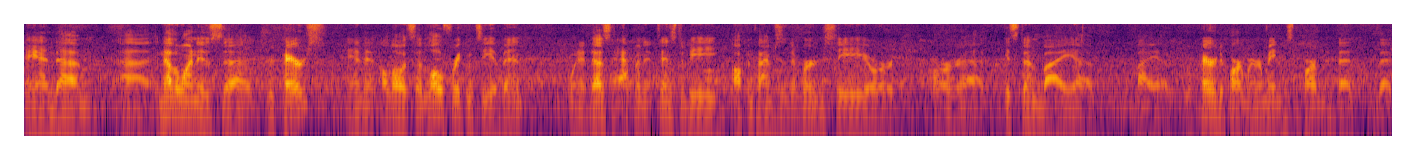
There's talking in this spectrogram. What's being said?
And um, uh, another one is uh, repairs. And it, although it's a low frequency event, when it does happen, it tends to be oftentimes an emergency or, or uh, gets done by, uh, by a repair department or maintenance department that, that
